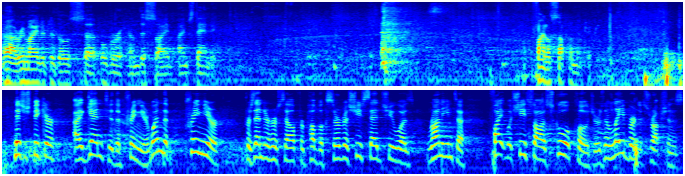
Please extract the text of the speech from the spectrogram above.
Uh, Reminder to those uh, over on this side, I'm standing. Final supplementary. Mr. Speaker, again to the Premier. When the Premier presented herself for public service, she said she was running to fight what she saw as school closures and labour disruptions.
